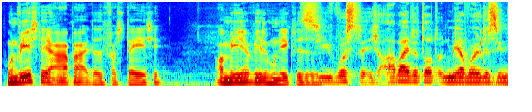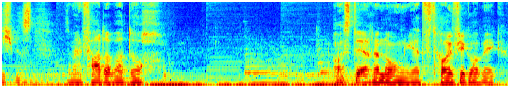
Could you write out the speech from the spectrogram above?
Hun vidste, at jeg arbejdede for Stasi, og mere ville hun ikke vide. Sie wusste, ich arbeite dort und mehr wollte sie nicht wissen. Also mein Vater war doch aus der Erinnerung jetzt häufiger weg.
